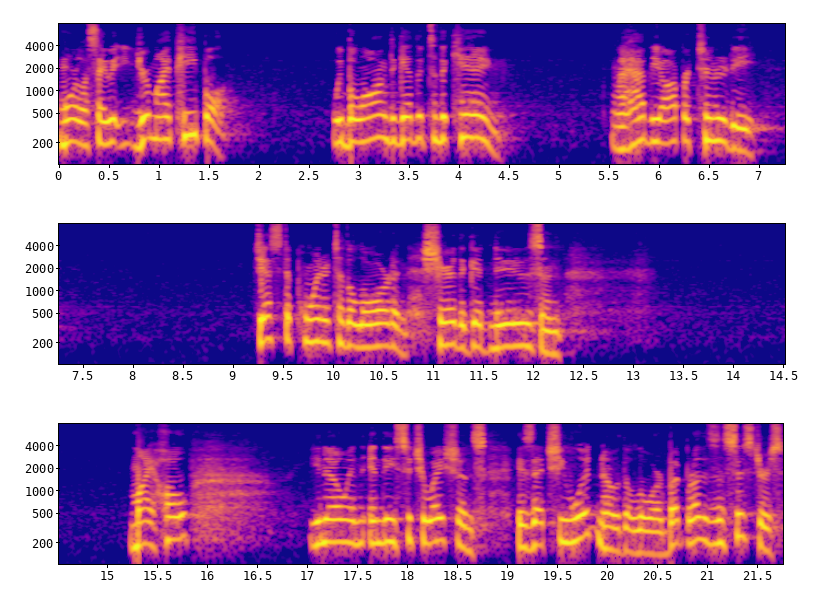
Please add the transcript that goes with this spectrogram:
more or less say, You're my people. We belong together to the King. And I had the opportunity just to point her to the Lord and share the good news. And my hope you know, in, in these situations is that she would know the Lord. But, brothers and sisters,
